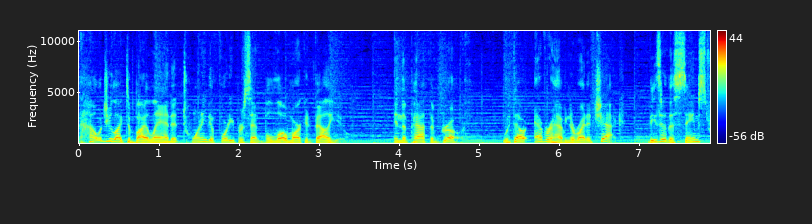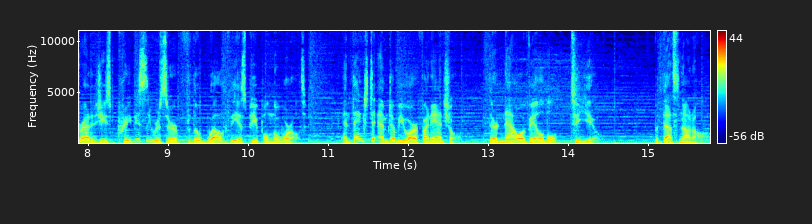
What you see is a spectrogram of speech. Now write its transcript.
how would you like to buy land at 20 to 40% below market value in the path of growth without ever having to write a check? These are the same strategies previously reserved for the wealthiest people in the world. And thanks to MWR Financial, they're now available to you. But that's not all.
